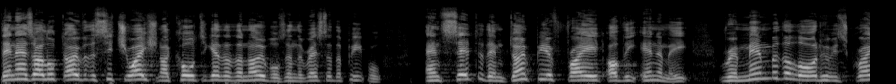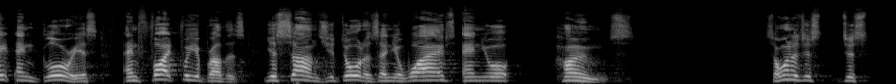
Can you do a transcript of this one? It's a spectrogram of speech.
Then, as I looked over the situation, I called together the nobles and the rest of the people and said to them, Don't be afraid of the enemy. Remember the Lord who is great and glorious, and fight for your brothers, your sons, your daughters, and your wives and your homes. So I want to just, just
